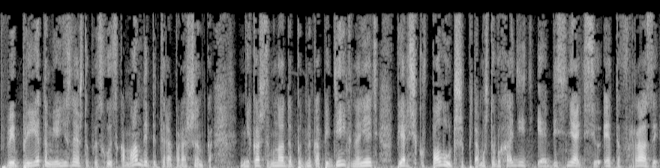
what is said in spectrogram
При, при этом я не знаю, что происходит с командой Петра Порошенко. Мне кажется, ему надо поднакопить денег, нанять пиарщиков получше, потому что выходить и объяснять все это фразой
